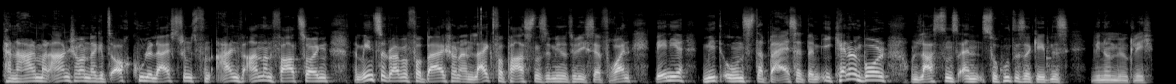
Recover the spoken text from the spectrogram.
Kanal mal anschauen, da gibt es auch coole Livestreams von allen anderen Fahrzeugen. Beim Insta-Driver vorbeischauen, ein Like verpassen, das würde mich natürlich sehr freuen, wenn ihr mit uns dabei seid beim eCannonball und lasst uns ein so gutes Ergebnis wie nur möglich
